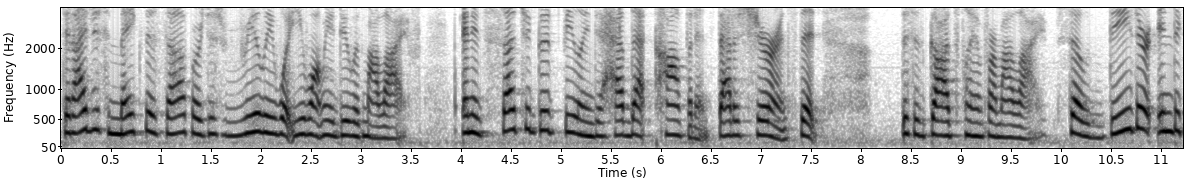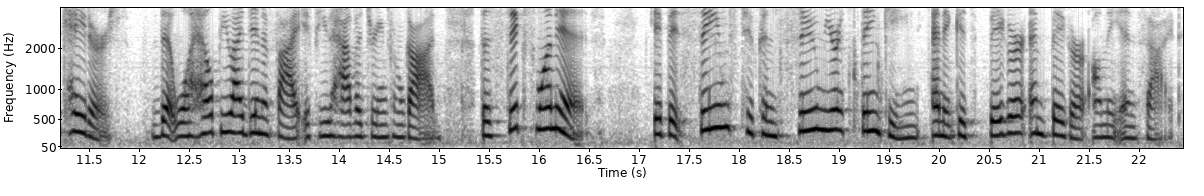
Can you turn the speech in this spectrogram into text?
did I just make this up or is this really what you want me to do with my life? And it's such a good feeling to have that confidence, that assurance that this is God's plan for my life. So these are indicators that will help you identify if you have a dream from God. The sixth one is if it seems to consume your thinking and it gets bigger and bigger on the inside.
